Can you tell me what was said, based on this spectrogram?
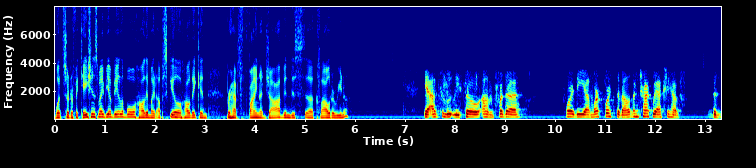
what certifications might be available, how they might upskill, how they can perhaps find a job in this uh, cloud arena? Yeah, absolutely. So um, for the for the um, workforce development track, we actually have the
